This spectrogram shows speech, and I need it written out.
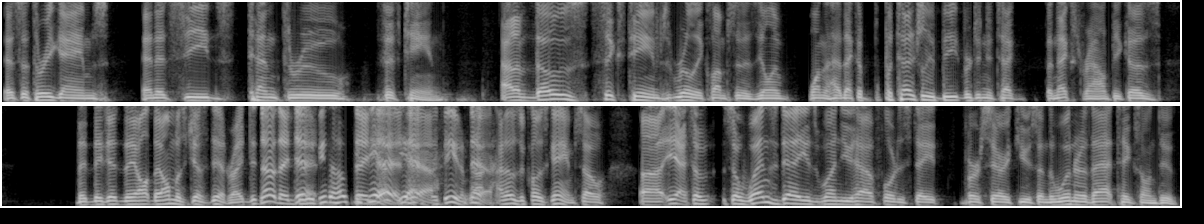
It's the three games and it seeds 10 through 15. Out of those six teams, really Clemson is the only one that had that could potentially beat Virginia Tech the next round because they they did they all they almost just did, right? Did, No, they did did. they beat the Hokies? They yeah, did, Yeah, yeah. they beat them. Yeah. I, I know it was a close game. So uh, yeah, so so Wednesday is when you have Florida State versus Syracuse, and the winner of that takes on Duke.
